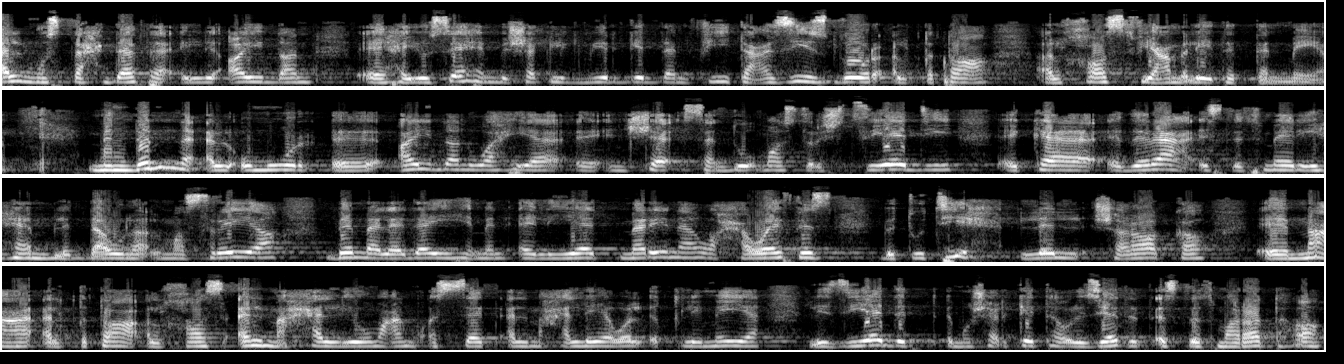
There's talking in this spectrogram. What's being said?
المستحدثة اللي أيضا هيساهم بشكل كبير جدا في تعزيز دور القطاع الخاص في عملية التنمية. من ضمن الأمور أيضا وهي إنشاء صندوق مصر السيادي كذراع استثماري هام للدولة المصرية بما لديه من آليات مرنة وحوافز بتتيح للشراكة مع القطاع الخاص المحلي ومع المؤسسات المحلية والإقليمية لزيادة مشاركتها ولزيادة استثماراتها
